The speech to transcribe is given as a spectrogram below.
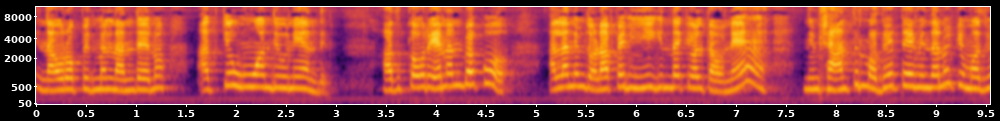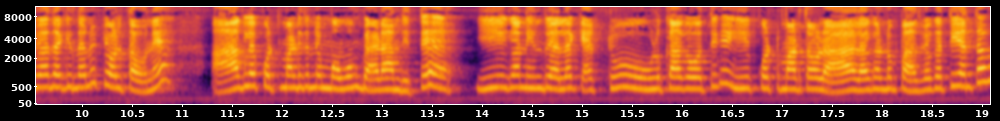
ಇನ್ನು ಅವ್ರು ಒಪ್ಪಿದ್ಮೇಲೆ ನಂದೇನು ಅದಕ್ಕೆ ಹ್ಞೂ ಅಂದಿವ್ನಿ ಅಂದೆ ಅದಕ್ಕೆ ಅವ್ರು ಏನನ್ಬೇಕು ಅಲ್ಲ ನಿಮ್ಮ ದೊಡ್ಡಪ್ಪನ ಈಗಿಂದ ಕೇಳ್ತಾವನೆ ನಿಮ್ಮ ಶಾಂತನ ಮದುವೆ ಟೈಮಿಂದನೂ ಕಿ ಮದುವೆ ಆದಾಗಿಂದನೂ ಕೇಳ್ತಾವನೆ ಆಗ್ಲೇ ಕೊಟ್ಟು ಮಾಡಿದ್ರೆ ನಿಮ್ಮ ಅವ್ವಂಗೆ ಬೇಡ ಅಂದಿತ್ತೆ ಈಗ ನಿಂದು ಎಲ್ಲ ಕೆಟ್ಟು ಉಳ್ಕಾಗೋ ಹೊತ್ತಿಗೆ ಈಗ ಕೊಟ್ಟು ಮಾಡ್ತಾವಳ ಹಾಳಗಂಡು ಪಾದಗತಿ ಅಂತವ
